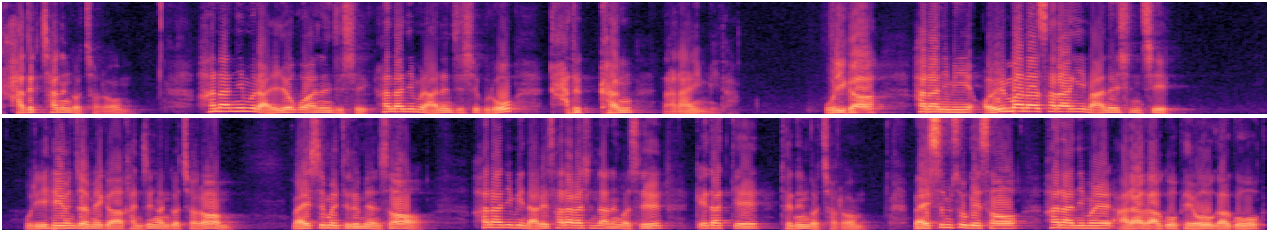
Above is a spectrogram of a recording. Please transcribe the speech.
가득 차는 것처럼 하나님을 알려고 하는 지식, 하나님을 아는 지식으로 가득한 나라입니다. 우리가 하나님이 얼마나 사랑이 많으신지 우리 혜윤 자매가 간증한 것처럼 말씀을 들으면서 하나님이 나를 사랑하신다는 것을 깨닫게 되는 것처럼 말씀 속에서 하나님을 알아가고 배워가고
